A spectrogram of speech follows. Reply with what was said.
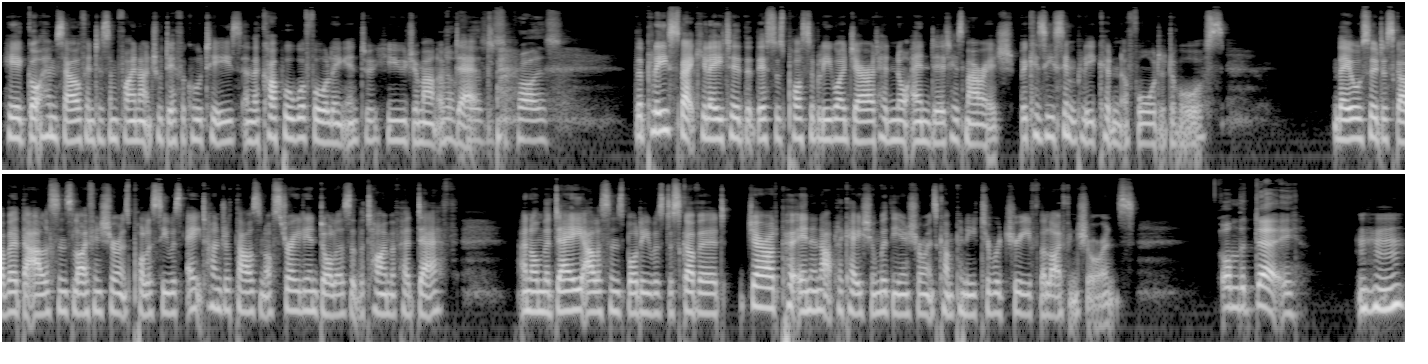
He had got himself into some financial difficulties and the couple were falling into a huge amount of Oh, debt. Surprise. The police speculated that this was possibly why Gerard had not ended his marriage, because he simply couldn't afford a divorce. They also discovered that Allison's life insurance policy was 800,000 Australian dollars at the time of her death. And on the day Allison's body was discovered, Gerard put in an application with the insurance company to retrieve the life insurance. On the day. Mm Mhm.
